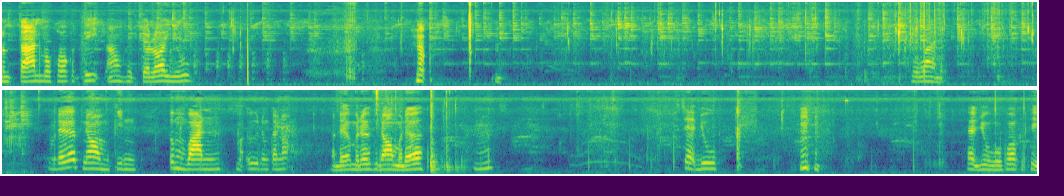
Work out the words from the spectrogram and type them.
น้ำตาลบ่พอกะทิเอาเห็ดจะลอยอยู่ พี่น้องกินต้มวันมาอื้อนำกันเนาะมาเด้อมาเด้อพี่น้องมาเด้อแสบอยู่แสบอยู่บ่พ่อกะทิ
